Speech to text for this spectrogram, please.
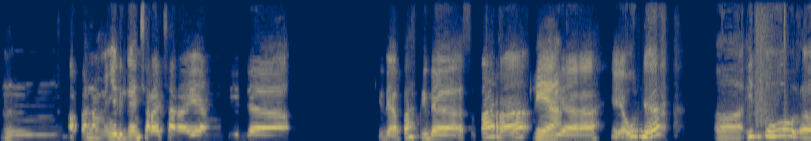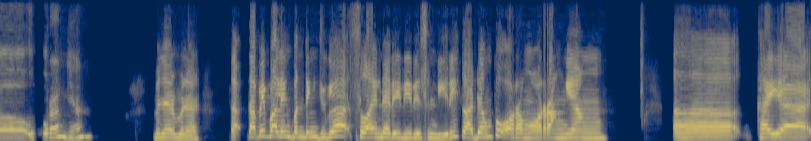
hmm, apa namanya dengan cara-cara yang tidak tidak apa tidak setara Iya. ya ya udah eh, itu eh, ukurannya Benar-benar. Ta- Tapi paling penting juga selain dari diri sendiri, kadang tuh orang-orang yang eh kayak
